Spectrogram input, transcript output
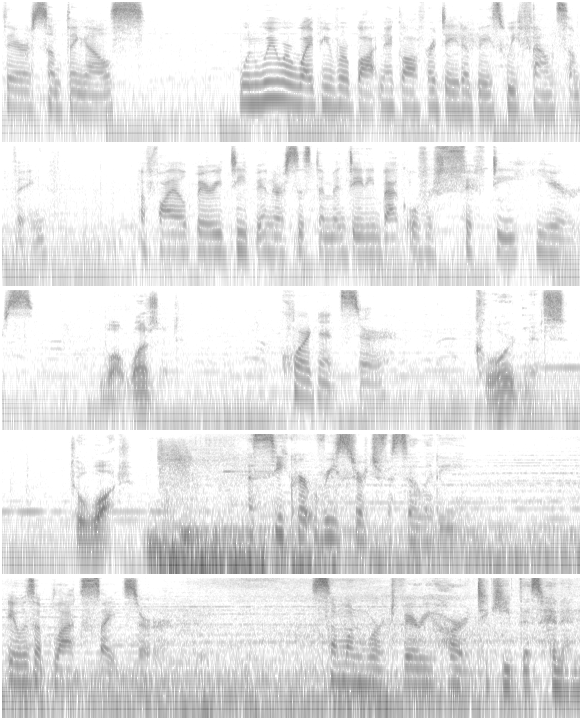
there's something else. When we were wiping Robotnik off our database, we found something. A file buried deep in our system and dating back over 50 years. What was it? Coordinates, sir. Coordinates? To what? A secret research facility. It was a black site, sir. Someone worked very hard to keep this hidden.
